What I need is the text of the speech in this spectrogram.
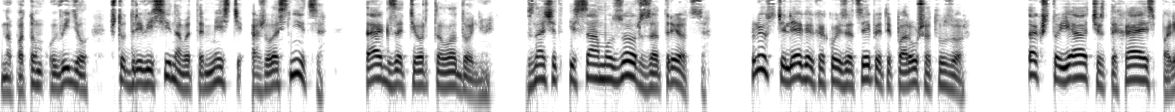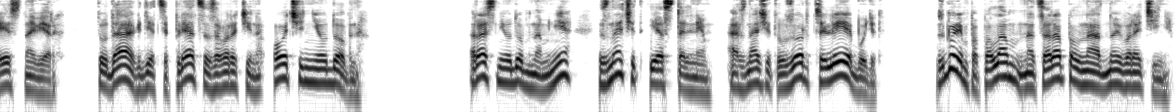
но потом увидел, что древесина в этом месте аж лоснится, так затерта ладонями. Значит, и сам узор затрется. Плюс телега какой зацепит и порушит узор. Так что я, чертыхаясь, полез наверх. Туда, где цепляться за воротину, очень неудобно. Раз неудобно мне, значит и остальным, а значит узор целее будет. С горем пополам нацарапал на одной воротине,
